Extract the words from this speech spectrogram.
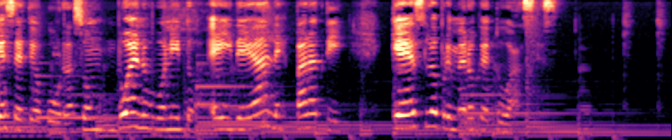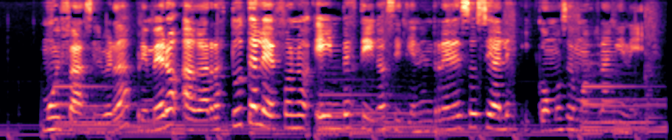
que se te ocurra son buenos, bonitos e ideales para ti, ¿qué es lo primero que tú haces? Muy fácil, ¿verdad? Primero agarras tu teléfono e investigas si tienen redes sociales y cómo se muestran en ellas.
